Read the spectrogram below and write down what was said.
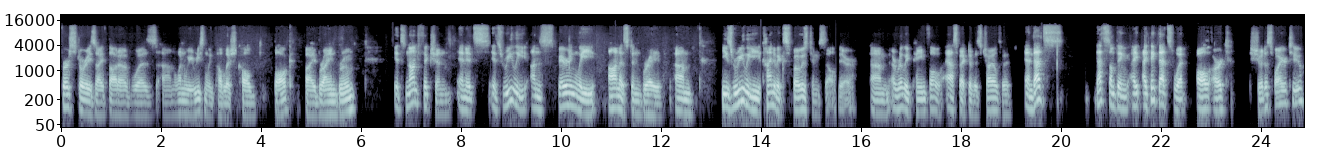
first stories I thought of was um, one we recently published called "Balk" by Brian Broome. It's nonfiction, and it's it's really unsparingly honest and brave. Um, he's really kind of exposed himself there, um, a really painful aspect of his childhood, and that's that's something I, I think that's what all art should aspire to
